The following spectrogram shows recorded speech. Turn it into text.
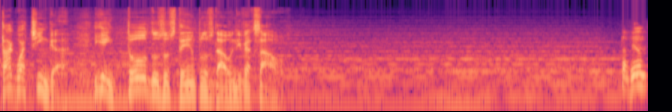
Taguatinga e em todos os templos da Universal. Tá vendo,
